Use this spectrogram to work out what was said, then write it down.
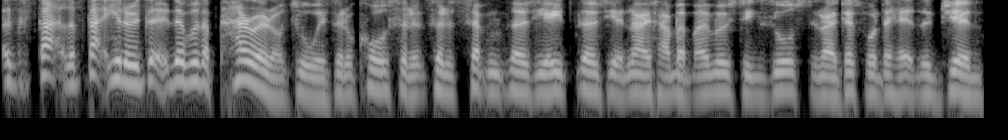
the fact, the fact, you know, there was a paradox always that, of course, at sort of 7.30, 8.30 at night, I'm at my most exhausted. I just want to hit the gym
